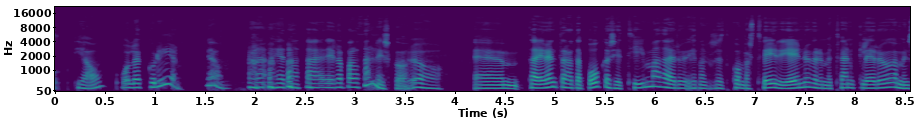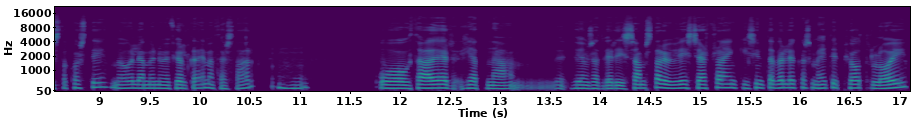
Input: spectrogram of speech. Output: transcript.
og, og leggur í hann. já, hérna, það er eiginlega bara þannig sko. Já. Um, það er endur hægt að bóka sér tíma, það eru hérna, komast tveir í einu, við erum með tvenn gleruga minnstakosti, mögulega munum við fjölga þeim ef þess þarf. Mm og það er hérna, við höfum satt verið í samstarfi við sérfræðing í síndaveruleika sem heitir Pjótr Lói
